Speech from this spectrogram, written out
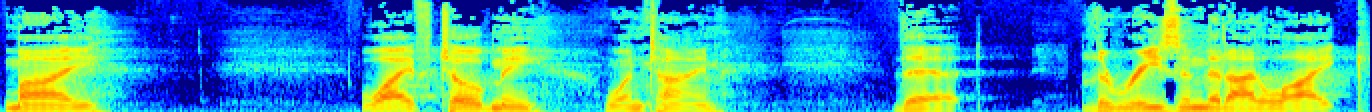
my wife told me one time that the reason that I like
